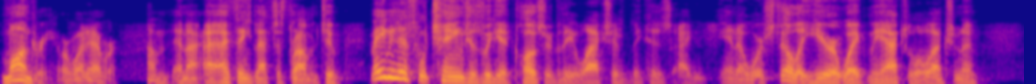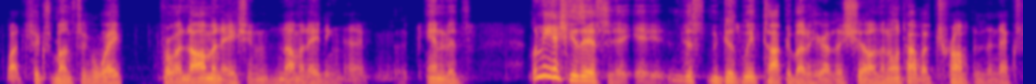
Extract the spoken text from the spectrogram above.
laundry or whatever. Um, and I, I think that's a problem too. Maybe this will change as we get closer to the election because I, you know, we're still a year away from the actual election and about six months away from a nomination, nominating uh, candidates. Let me ask you this, i- i- just because we've talked about it here on the show, and then I'll talk about Trump in the next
